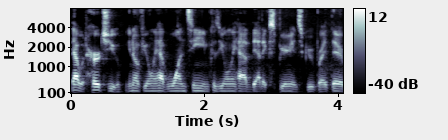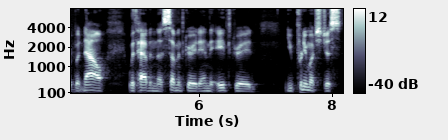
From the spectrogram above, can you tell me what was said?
that would hurt you, you know, if you only have one team because you only have that experienced group right there. But now with having the seventh grade and the eighth grade, you pretty much just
